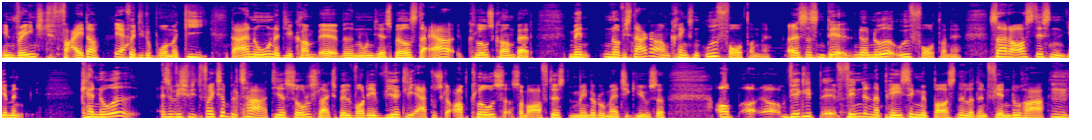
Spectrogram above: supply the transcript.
en ranged fighter, Ja. fordi du bruger magi. Der er nogle af de her, com- øh, hvad nogle af de her spells, der er close combat, men når vi snakker omkring sådan udfordrende, altså sådan det, når noget er udfordrende, så er der også det sådan, jamen, kan noget... Altså hvis vi for eksempel tager de her Souls-like-spil, hvor det virkelig er, at du skal up close, som oftest, mindre du er magic user, og, og, og virkelig øh, finde den her pacing med bossen eller den fjende, du har. Mm.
